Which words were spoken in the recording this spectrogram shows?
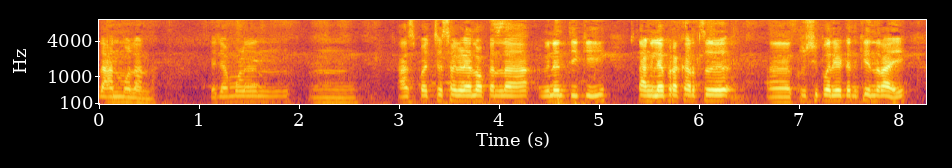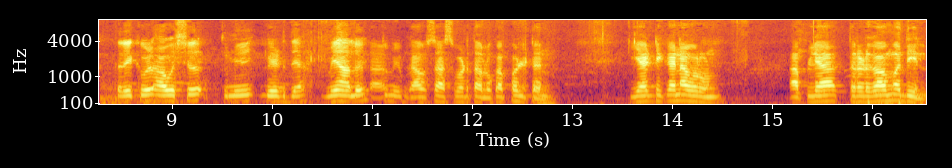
लहान मुलांना. त्याच्यामुळं आसपासच्या सगळ्या लोकांना विनंती की चांगल्या प्रकारचं कृषी पर्यटन केंद्र आहे. तर एक वेळ अवश्य तुम्ही भेट द्या. मी आलोय तुम्ही गाव सासवड तालुका पलटण. या ठिकाणावरून आपल्या तरडगावमधील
